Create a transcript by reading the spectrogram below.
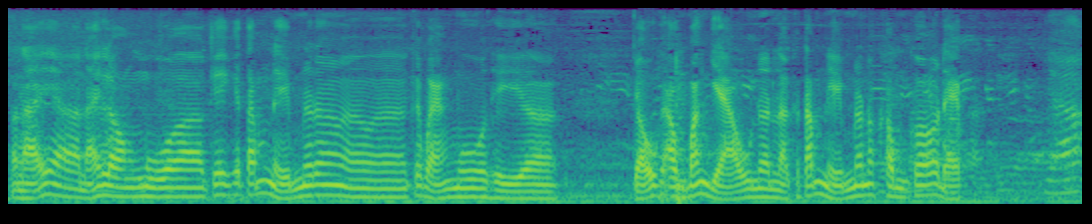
hồi nãy à, nãy lon mua cái cái tấm niệm đó, đó à, các bạn mua thì à, chỗ cái ông bán dạo nên là cái tấm niệm đó nó không có đẹp Dạ.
